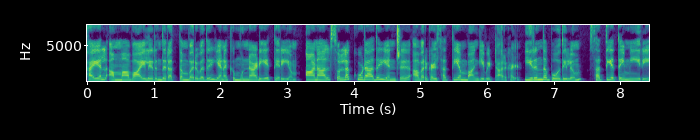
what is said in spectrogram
கயல் அம்மா வாயிலிருந்து ரத்தம் வருவது எனக்கு முன்னாடியே தெரியும். ஆனால் சொல்லக்கூடாது என்று அவர்கள் சத்தியம் வாங்கிவிட்டார்கள். இருந்த போதிலும் சத்தியத்தை மீறி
